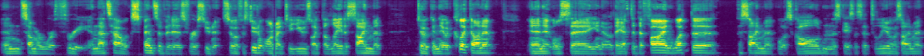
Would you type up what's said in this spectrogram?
and some are worth three. And that's how expensive it is for a student. So if a student wanted to use like the late assignment token, they would click on it and it will say, you know, they have to define what the assignment was called. In this case, I said Toledo assignment,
